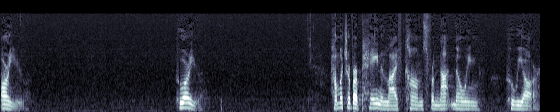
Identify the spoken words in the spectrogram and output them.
are you? Who are you? How much of our pain in life comes from not knowing who we are?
